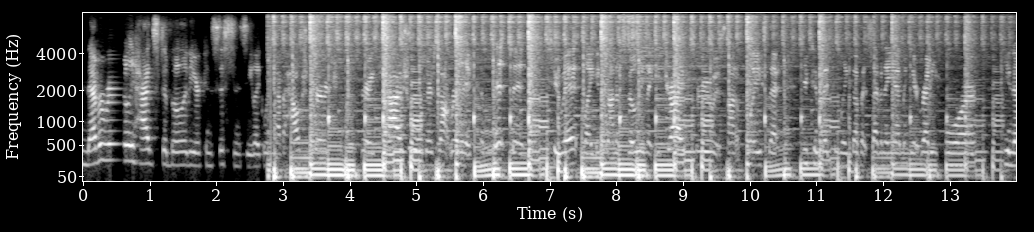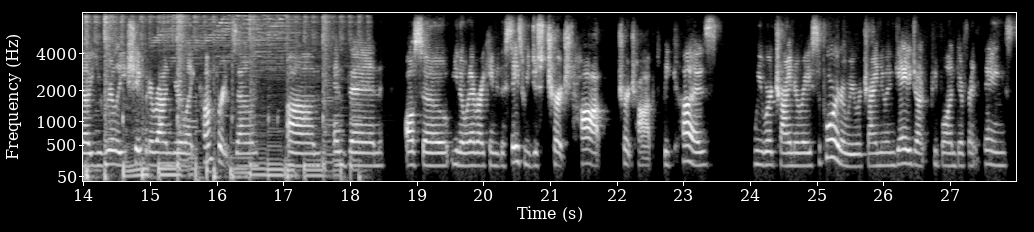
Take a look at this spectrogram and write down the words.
never really had stability or consistency. Like when you have a house church, it's very casual. There's not really a commitment to it. Like it's not a building that you drive through. That you commit to wake up at 7 a.m. and get ready for. You know, you really shape it around your like comfort zone. Um, and then also, you know, whenever I came to the States, we just church hop, church hopped because we were trying to raise support or we were trying to engage on people on different things.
